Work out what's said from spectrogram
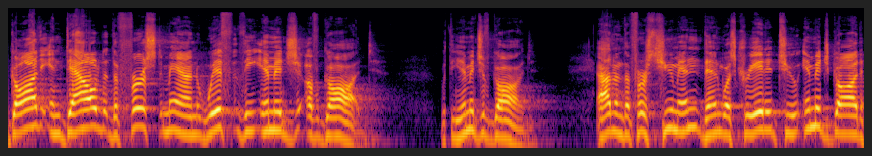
God endowed the first man with the image of God. With the image of God. Adam, the first human, then was created to image God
